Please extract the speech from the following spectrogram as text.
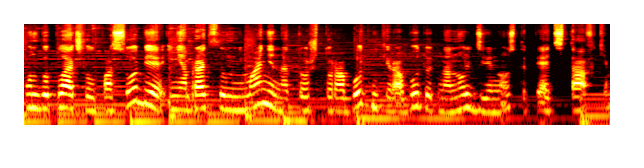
он выплачивал пособие и не обратил внимания на то, что работники работают на 0,95 ставки.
